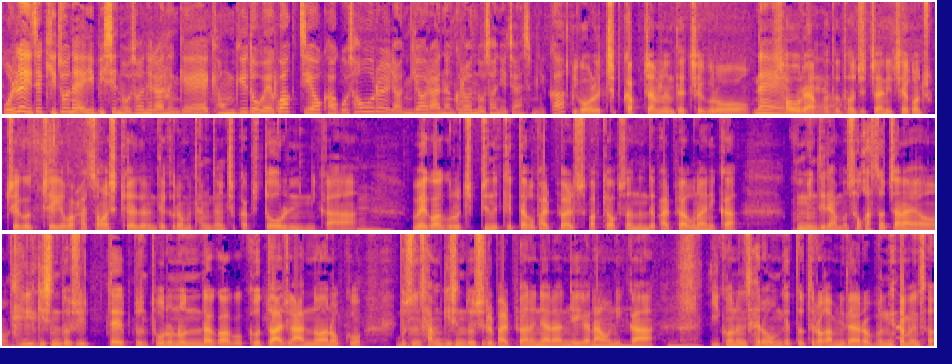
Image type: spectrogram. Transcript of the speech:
원래 이제 기존의 ABC 노선이라는 게 경기도 외곽 지역하고 서울을 연결하는 그런 노선이지 않습니까? 이거 원래 집값 잡는 대책으로 네, 서울에 맞아요. 아파트 더 짓자니 재건축 재거, 재개발 활성화 시켜야 되는데 그러면 당장 집값이 또 오르니까 음. 외곽으로 집 짓겠다고 발표할 수밖에 없었는데 발표하고 나니까 국민들이 한번 속았었잖아요. 일기 신도시 때 무슨 도로 놓는다고 하고 그것도 아직 안 놓아놓고 무슨 삼기 신도시를 발표하느냐라는 얘기가 나오니까 음. 이거는 새로운 게 또 들어갑니다, 여러분. 이러면서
